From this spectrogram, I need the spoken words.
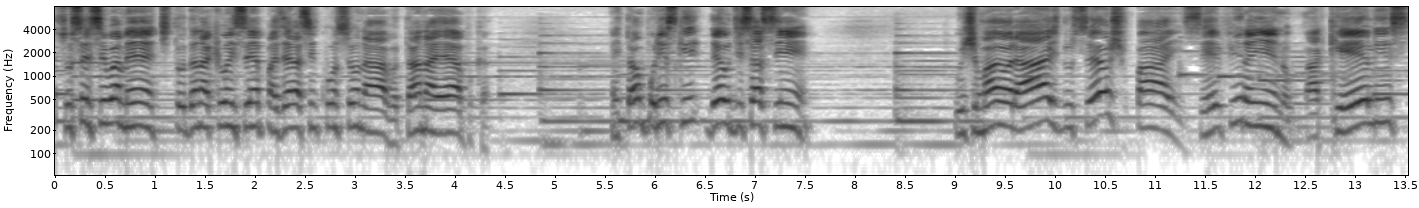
sucessivamente. Estou dando aqui um exemplo, mas era assim que funcionava, tá? Na época. Então, por isso que Deus disse assim: os maiorais dos seus pais, se referindo àqueles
